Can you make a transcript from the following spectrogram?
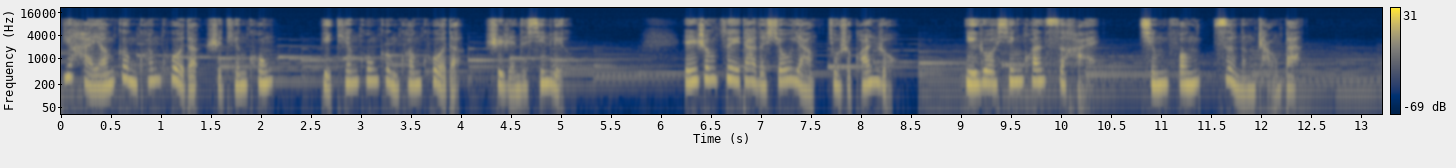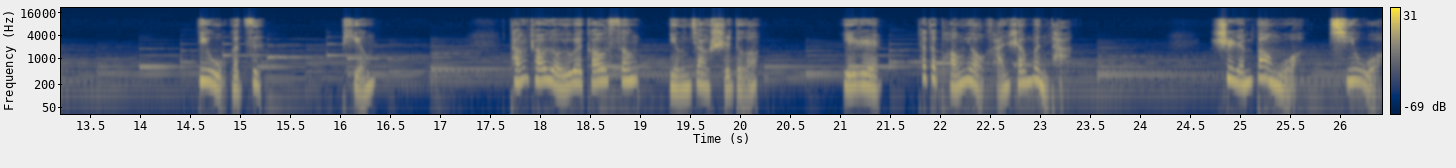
比海洋更宽阔的是天空，比天空更宽阔的是人的心灵。”人生最大的修养就是宽容。你若心宽似海，清风自能常伴。第五个字，平。唐朝有一位高僧名叫拾得，一日，他的朋友寒山问他：“世人谤我、欺我、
